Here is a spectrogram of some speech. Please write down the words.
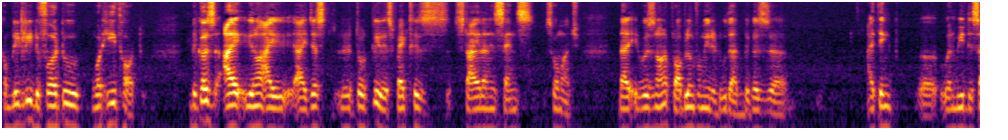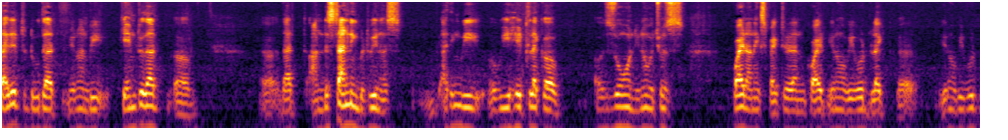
completely defer to what he thought because I you know I I just totally respect his style and his sense so much that it was not a problem for me to do that because uh, I think uh, when we decided to do that you know and we came to that uh, that understanding between us I think we we hit like a, a zone you know which was quite unexpected and quite you know we would like uh, you know we would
